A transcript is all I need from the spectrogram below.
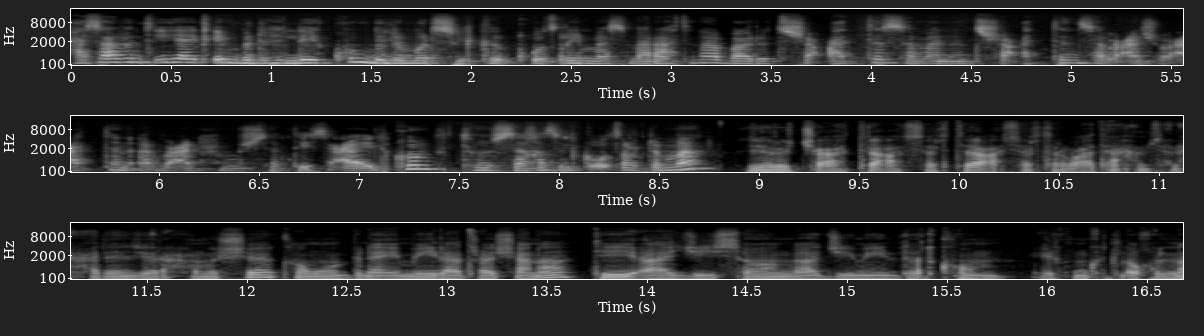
ሓሳብን ጥያቄን ብድህሌኩም ብልሙድ ስልኪ ቁጽሪ መስመራትና ባዶ ትሽዓተ ሰማንያን ትሽዓተን ሰብዓን ሸውዓተን ኣርባዓን ሓሙሽተን ቴስዓ ኢልኩም ተወሳኺ ስልኪ ቁጽሪ ድማ። ዜሮ ትሽዓተ ዓሰርተ ዓሰርተ ኣርባዕተ ሓምሳን ሓደን ዜሮ ሓሙሽተ ከምኡ ውን ብናይ ኢመይል ኣድራሻና TIGsong@gmail.com ኢልኩም ክትልእኹልና።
